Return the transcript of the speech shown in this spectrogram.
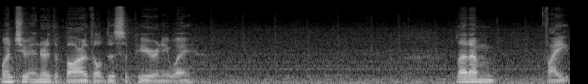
Once you enter the bar, they'll disappear anyway. Let them fight.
